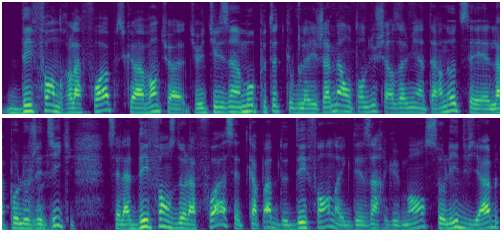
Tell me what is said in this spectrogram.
défendre la foi, parce qu'avant tu as, tu as utilisé un mot peut-être que vous l'avez jamais entendu, chers amis internautes, c'est l'apologétique, c'est la défense de la foi, c'est être capable de défendre avec des arguments solides, viables,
